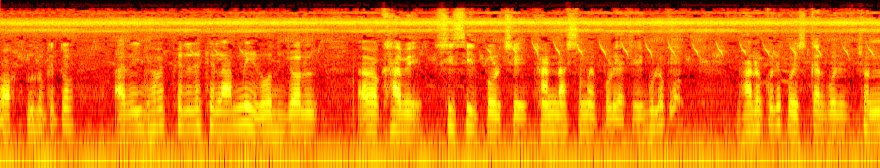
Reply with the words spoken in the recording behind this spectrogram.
বক্সগুলোকে তো আর এইভাবে ফেলে রেখে লাভ নেই রোদ জল খাবে, শিশির পড়ছে, ঠান্ডার সময় পড়ে আছে, এগুলোকে ভালো করে পরিষ্কার পরিচ্ছন্ন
